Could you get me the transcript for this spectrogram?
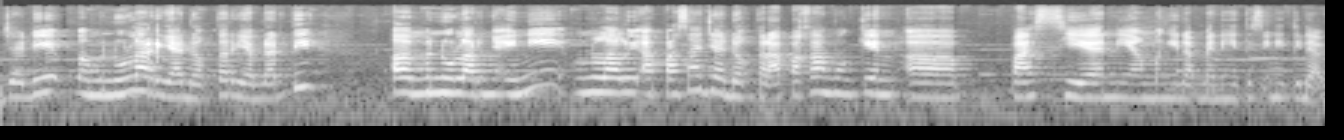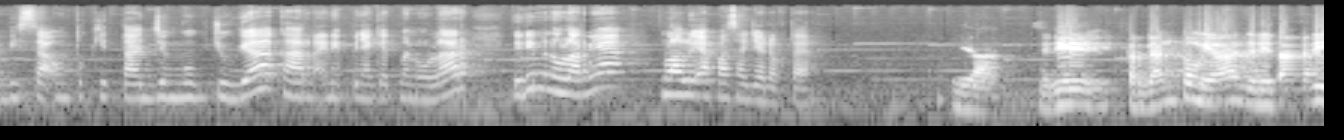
Jadi menular ya dokter ya berarti uh, menularnya ini melalui apa saja dokter? Apakah mungkin uh, pasien yang mengidap meningitis ini tidak bisa untuk kita jenguk juga karena ini penyakit menular. Jadi menularnya melalui apa saja dokter? Ya, jadi tergantung ya. Jadi tadi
